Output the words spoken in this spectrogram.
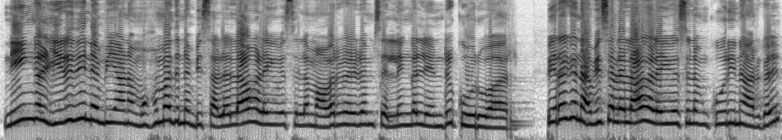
நீங்கள் இறுதி நபியான முகமது நபி சல்லல்லாஹ் அலைஹி அவர்களிடம் செல்லுங்கள் என்று கூறுவார். பிறகு நபி சல்லல்லாஹ் அலைஹி கூறினார்கள்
